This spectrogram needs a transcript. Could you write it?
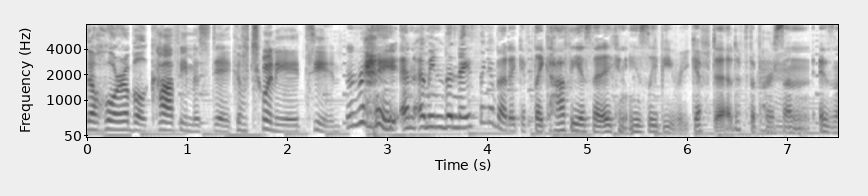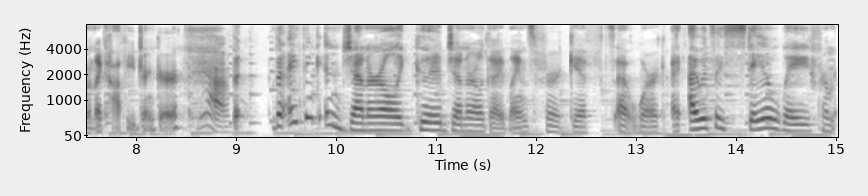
The horrible coffee mistake of 2018. Right. And I mean, the nice thing about a gift like coffee is that it can easily be regifted if the person mm. isn't a coffee drinker. Yeah. But but I think in general, like good general guidelines for gifts at work, I, I would say stay away from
